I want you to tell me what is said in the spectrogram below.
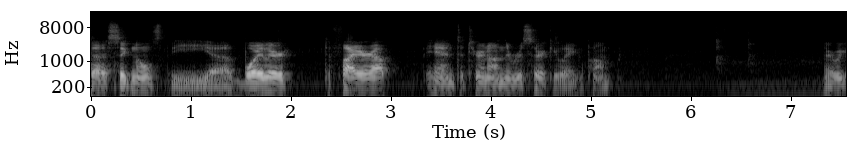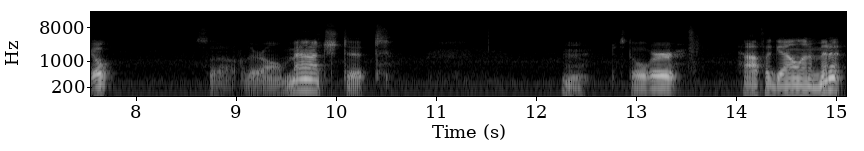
uh, signals the uh, boiler to fire up and to turn on the recirculating pump. There we go. So they're all matched at hmm, just over half a gallon a minute.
